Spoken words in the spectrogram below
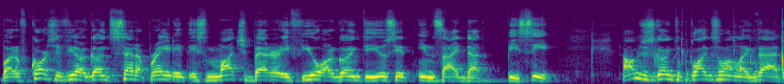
But of course, if you are going to set up RAID, it is much better if you are going to use it inside that PC. I'm just going to plug this one like that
